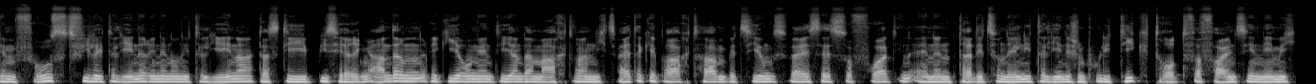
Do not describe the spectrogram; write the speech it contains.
dem Frust vieler Italienerinnen und Italiener, dass die bisherigen anderen Regierungen, die an der Macht waren, nichts weitergebracht haben, beziehungsweise sofort in einen traditionellen italienischen Politiktrott verfallen sind, nämlich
